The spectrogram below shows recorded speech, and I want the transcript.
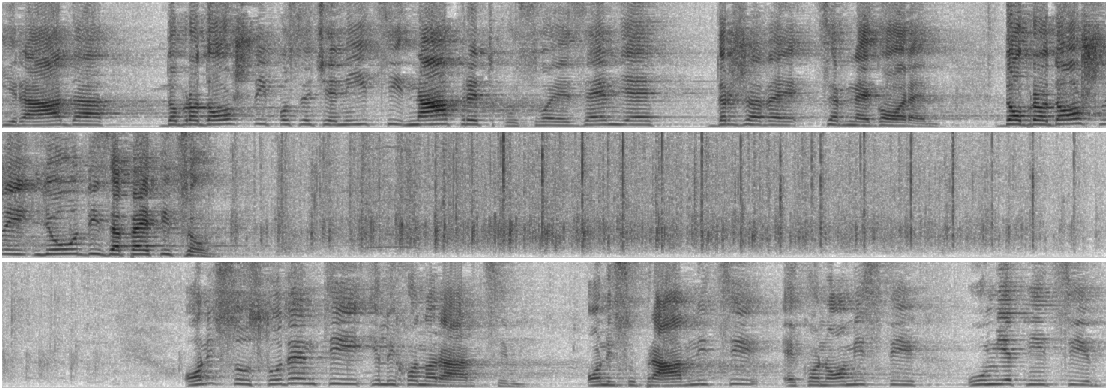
i rada. Dobrodošli posvećenici napretku svoje zemlje, države Crne Gore. Dobrodošli ljudi za peticu. Oni su studenti ili honorarci. Oni su pravnici, ekonomisti, umjetnici.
